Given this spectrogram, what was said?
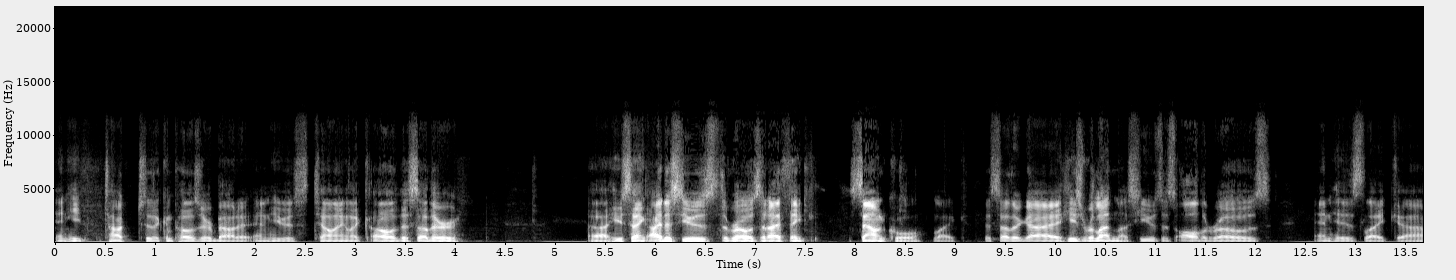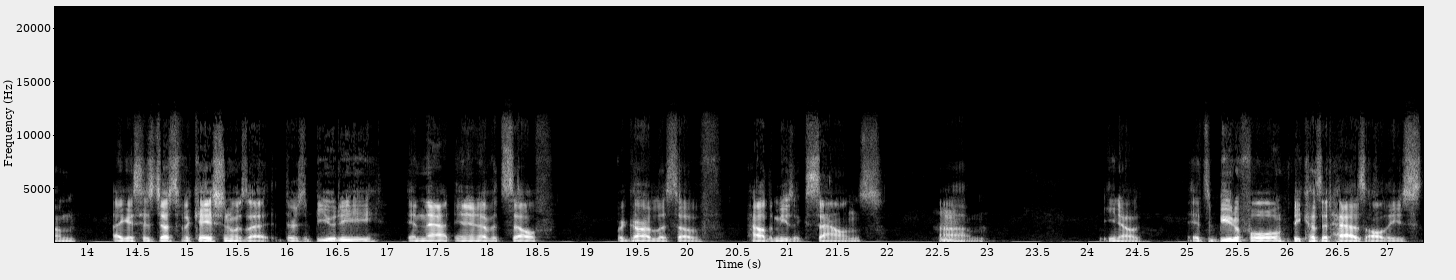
and he talked to the composer about it and he was telling like oh this other uh, he was saying i just use the rows that i think sound cool like this other guy he's relentless. He uses all the rows and his like um i guess his justification was that there's beauty in that in and of itself regardless of how the music sounds. Hmm. um you know it's beautiful because it has all these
